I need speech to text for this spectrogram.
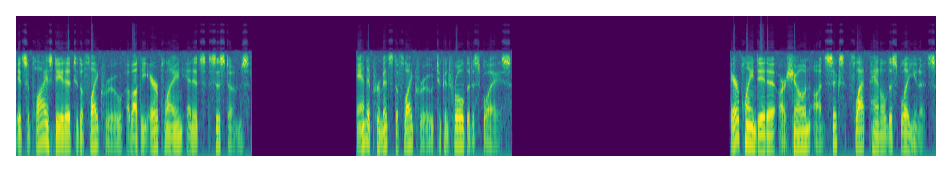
It supplies data to the flight crew about the airplane and its systems, and it permits the flight crew to control the displays. Airplane data are shown on six flat panel display units,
